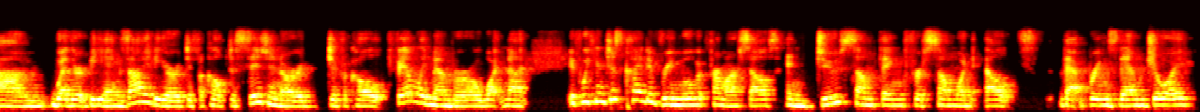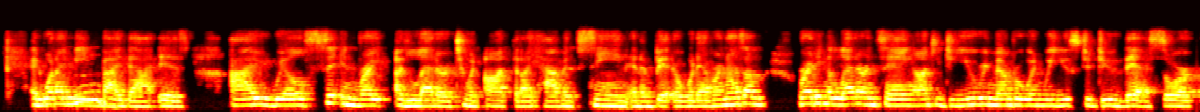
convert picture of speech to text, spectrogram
um, whether it be anxiety or a difficult decision or a difficult family member or whatnot, if we can just kind of remove it from ourselves and do something for someone else that brings them joy. And what I mean by mm. that is I will sit and write a letter to an aunt that I haven't seen in a bit or whatever. And as I'm writing a letter and saying, Auntie, do you remember when we used to do this? Or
